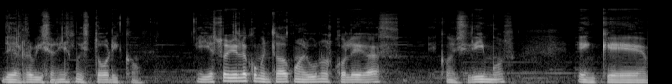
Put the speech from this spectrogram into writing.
del revisionismo histórico. Y esto yo lo he comentado con algunos colegas, coincidimos en que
